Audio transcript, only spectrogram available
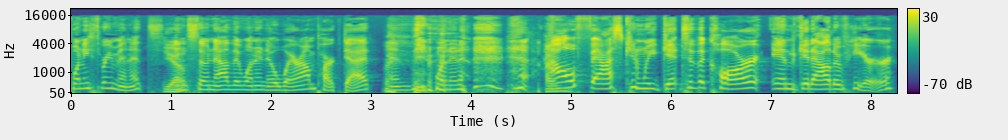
23 minutes. Yep. And so now they want to know where I'm parked at and they want to know how fast can we get to the car and get out of here.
